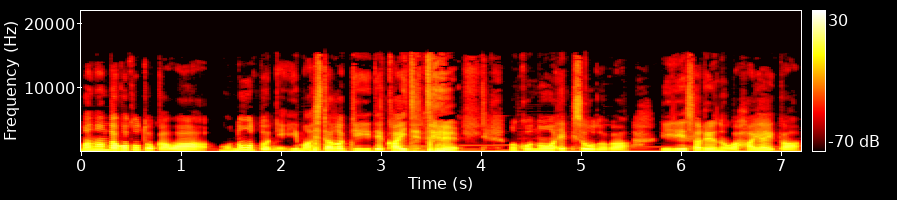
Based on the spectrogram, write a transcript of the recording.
学んだこととかは、もうノートに今下書きで書いてて、ま、このエピソードがリリースされるのが早いか、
